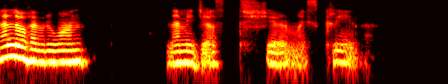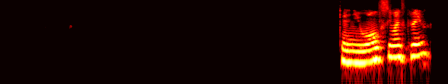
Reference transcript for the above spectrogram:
Hello, everyone. Let me just share my screen. Can you all see my screen?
